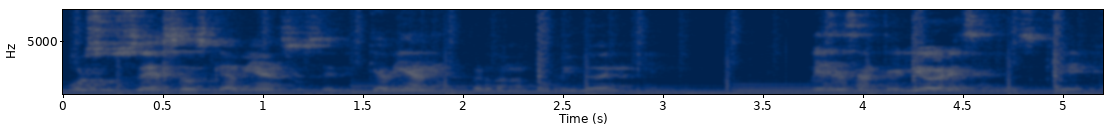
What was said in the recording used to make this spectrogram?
por sucesos que habían, sucedido, que habían perdón, ocurrido en, en meses anteriores en los que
